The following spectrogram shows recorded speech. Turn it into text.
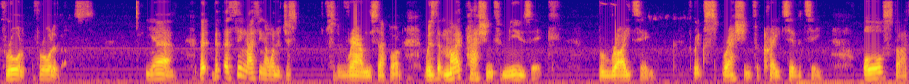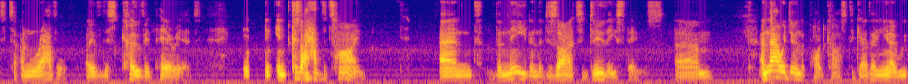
for all for all of us. Yeah, but but the thing I think I want to just sort of round this up on was that my passion for music, for writing, for expression, for creativity, all started to unravel over this COVID period. Because I had the time and the need and the desire to do these things. Um, and now we're doing the podcast together. You know, we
